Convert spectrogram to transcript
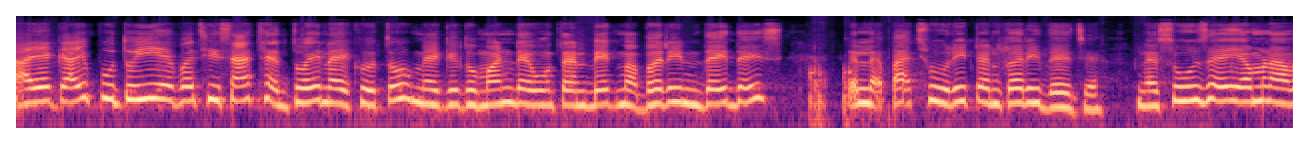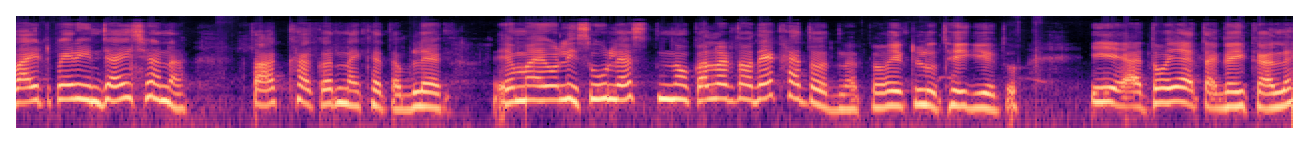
આ એક આપ્યું તું એ પછી સાથે ધોઈ નાખ્યું તું. મેં કીધું, મંડે હું તને બેગમાં ભરીને દઈ દઈશ. એટલે પાછું રિટર્ન કરી દેજે. ને શૂઝ એ હમણાં વ્હાઈટ પહેરીને જાય છે ને, તો આખા કરી નાખ્યા હતા બ્લેક એમાં ઓલી સુલેસનો કલર તો દેખાતો જ નહોતો એટલું થઈ ગયું હતું એ આ ધોયા હતા ગઈકાલે.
